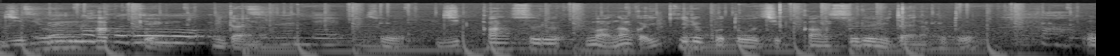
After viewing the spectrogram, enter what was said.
自分発見みたいなそう実感する。まあなんか生きることを実感するみたいなことを、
